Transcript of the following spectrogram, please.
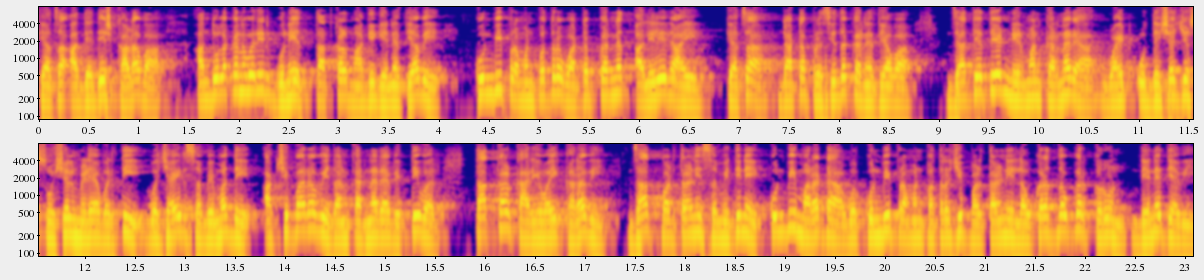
त्याचा अध्यादेश काढावा. आंदोलकांवरील गुन्हे तात्काळ मागे घेण्यात यावे. कुणबी प्रमाणपत्र वाटप करण्यात आलेले आहे. त्याचा डाटा प्रसिद्ध करण्यात यावा. जातीयतेड निर्माण करणाऱ्या वाईट उद्देशाचे सोशल मीडियावरती व जाहीर सभेमध्ये आक्षेपार्ह विधान करणाऱ्या व्यक्तीवर तात्काळ कार्यवाही करावी. जात पडताळणी समितीने कुणबी मराठा व कुणबी प्रमाणपत्राची पडताळणी लवकरात लवकर करून देण्यात यावी.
